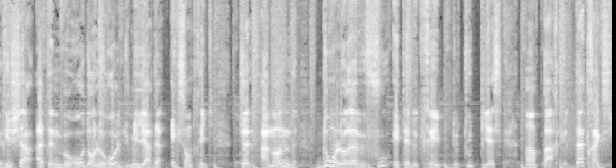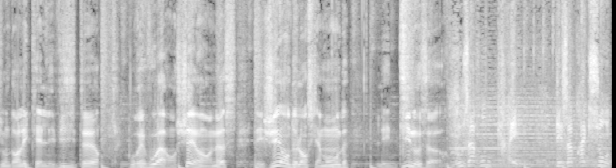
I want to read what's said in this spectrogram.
Richard Attenborough dans le rôle du milliardaire excentrique John Hammond, dont le rêve fou était de créer de toutes pièces un parc d'attractions dans lesquels les visiteurs pourraient voir en chair et en os les géants de l'ancien monde, les dinosaures. Nous avons créé des attractions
